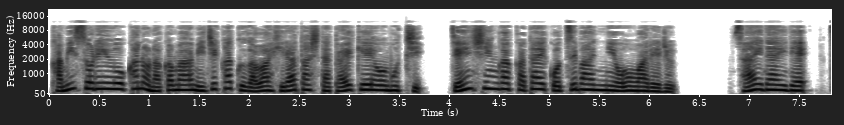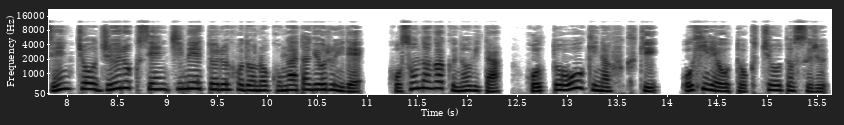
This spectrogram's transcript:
カミソリウオ科の仲間は短く側平たした体型を持ち、全身が硬い骨盤に覆われる。最大で全長16センチメートルほどの小型魚類で、細長く伸びた、ほっと大きな腹気、尾ひれを特徴とする。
